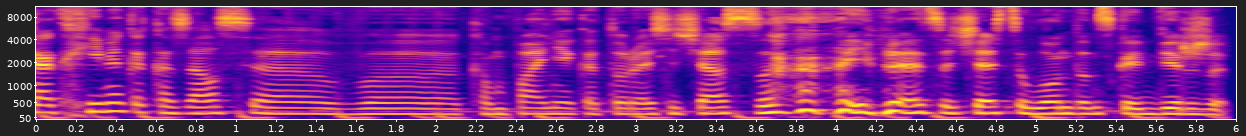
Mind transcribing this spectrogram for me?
Как химик оказался в компании, которая сейчас является частью лондонской биржи?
